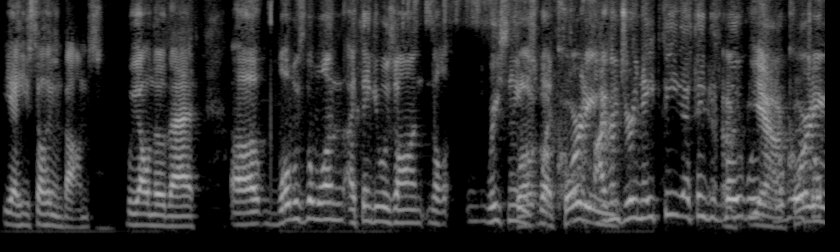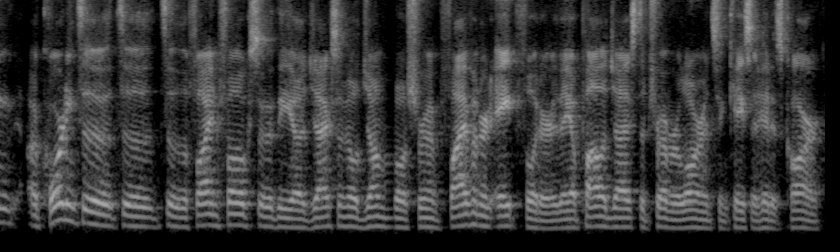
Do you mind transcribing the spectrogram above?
yeah, he's still hitting bombs. We all know that. Uh, what was the one? I think it was on the recently. it was what according- 508 feet. I think is Uh, what. what- yeah, what according according to, to to the fine folks of the uh, Jacksonville Jumbo Shrimp, 508 footer. They apologized to Trevor Lawrence in case it hit his car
